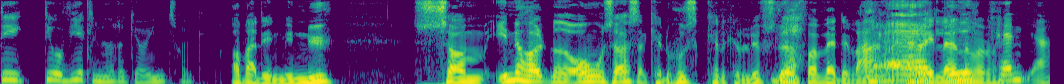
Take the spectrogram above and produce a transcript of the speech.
det, det var virkelig noget, der gjorde indtryk. Og var det en menu, som indeholdt noget Aarhus også? Og Kan du huske, kan du, kan du løfte sløret for, hvad det var? Ja, er der et eller andet, det du... kan jeg.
